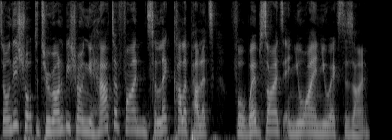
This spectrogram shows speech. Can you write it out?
So in this short tutorial, I'm going to be showing you how to find and select color palettes for websites and UI and UX design.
